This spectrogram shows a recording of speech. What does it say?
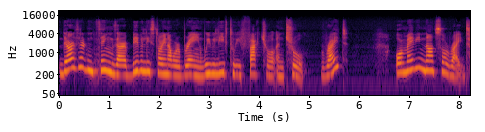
there are certain things that are vividly stored in our brain we believe to be factual and true, right? Or maybe not so right.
